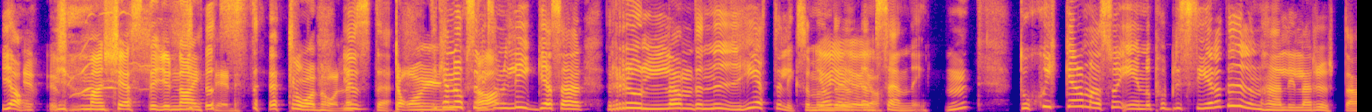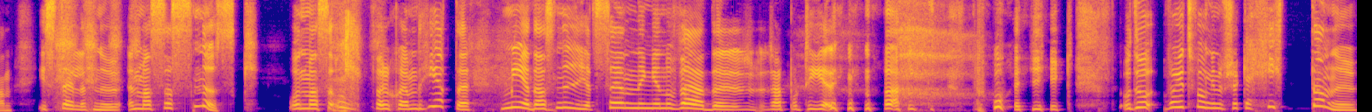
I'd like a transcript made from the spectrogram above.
Ja, eh, Manchester United. just det. 2-0. Just det. Doing. Det kan också Ja. liksom ligga så här rullande nyheter liksom Ja, under ja, ja, ja. en sändning. Mm. Då skickar de alltså in och publicerade i den här lilla rutan istället nu en massa snusk och en massa oförskämdheter medan nyhetssändningen och väderrapporteringen och allt pågick. Och då var jag tvungen att försöka hitta nu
